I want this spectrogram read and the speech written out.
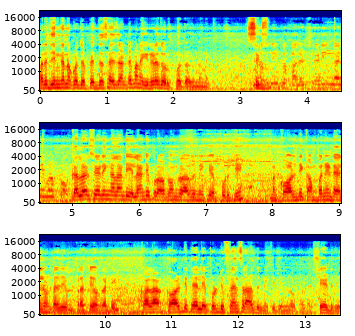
మరి దీనికన్నా కొంచెం పెద్ద సైజ్ అంటే మనకి ఇక్కడే దొరికిపోతుంది మనకి. సిక్స్ కలర్ షేడింగ్ అలాంటి ఎలాంటి ప్రాబ్లం రాదు మీకు ఎప్పటికి. మన క్వాలిటీ కంపెనీ టైల్ ఉంటుంది ప్రతి ఒక్కటి. కలర్ క్వాలిటీ టైల్ ఎప్పుడు డిఫరెన్స్ రాదు మీకు దీని లోపల షేడ్ది.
